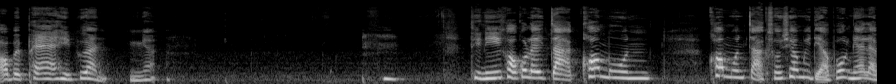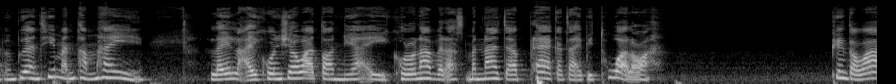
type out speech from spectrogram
เอาไปแพร่ให้เพื่อนอย่างเงี้ยทีนี้เขาก็เลยจากข้อมูลข้อมูลจากโซเชียลมีเดียพวกนี้แหละเพื่อนๆที่มันทำให้หลาย ๆ คนเชื่อว่าตอนนี้ไอ้โคโรนาไวรัสมันน่าจะแพร่กระจายไปทั่วแล้วอะ พียงแต่ว่า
